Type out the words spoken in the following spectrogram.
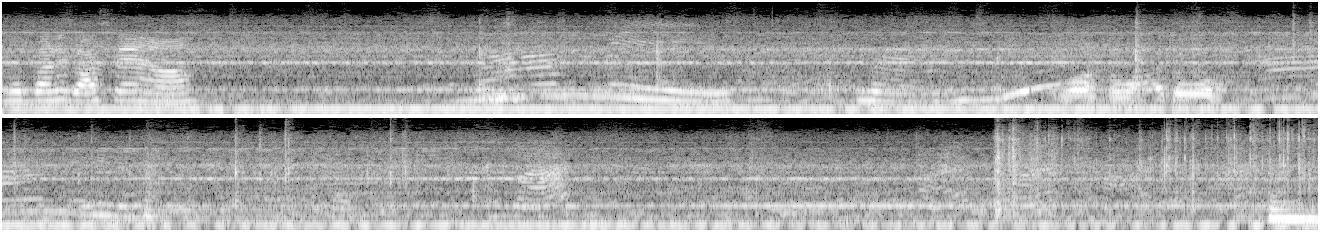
이거 빨리 가세요. 와, 더워, 아, 더워. Hmm.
